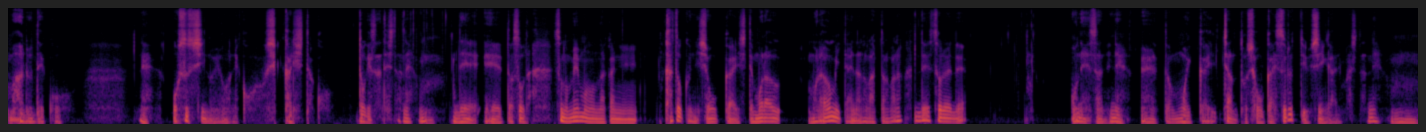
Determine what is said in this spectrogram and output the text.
まるでこう、ね、お寿司のようにこう、しっかりしたこう、土下座でしたね。うん。で、えっ、ー、と、そうだ、そのメモの中に家族に紹介してもらう、もらうみたいなのがあったのかな。で、それで、お姉さんにね、えっ、ー、と、もう一回ちゃんと紹介するっていうシーンがありましたね。うん。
